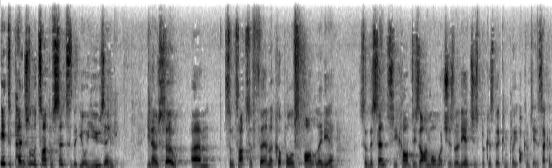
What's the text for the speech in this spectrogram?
it depends on the type of sensor that you're using. You know, so um, some types of thermocouples aren't linear. So the sense you can't design one which is linear just because they're complete. I'll come to you in a second.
